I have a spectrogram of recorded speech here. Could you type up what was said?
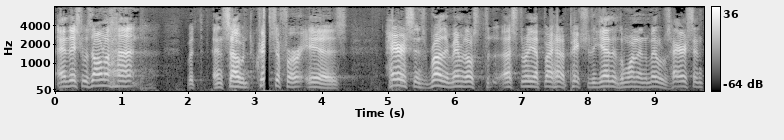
And this was on a hunt. But, and so Christopher is Harrison's brother. Remember those th- us three up there had a picture together. The one in the middle was Harrison.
